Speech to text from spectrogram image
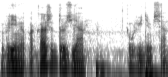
Время покажет, друзья. Увидимся.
